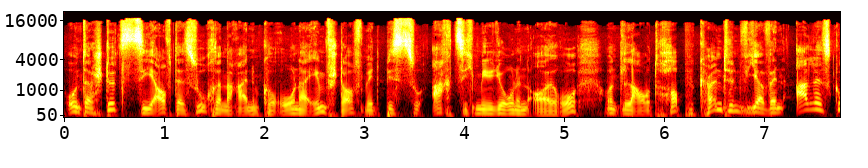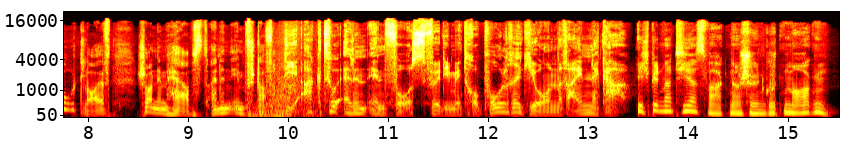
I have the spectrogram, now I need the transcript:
unterstützt sie auf der Suche nach einem Corona Corona-Impfstoff mit bis zu 80 Millionen Euro. Und laut Hopp könnten wir, wenn alles gut läuft, schon im Herbst einen Impfstoff haben. Die aktuellen Infos für die Metropolregion Rhein-Neckar. Ich bin Matthias Wagner. Schönen guten Morgen.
